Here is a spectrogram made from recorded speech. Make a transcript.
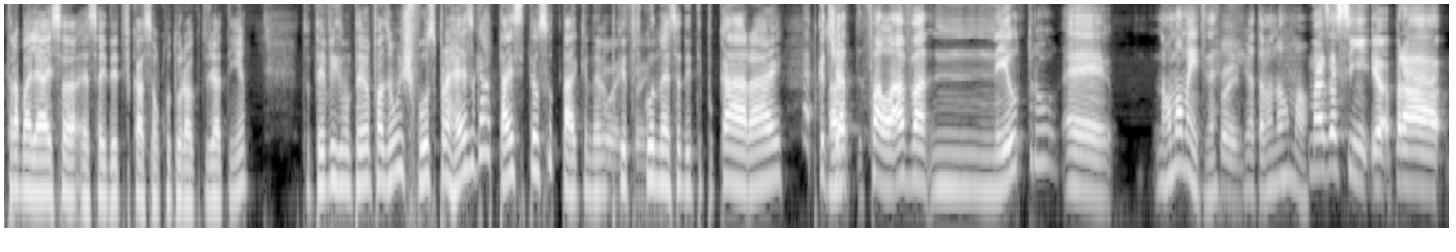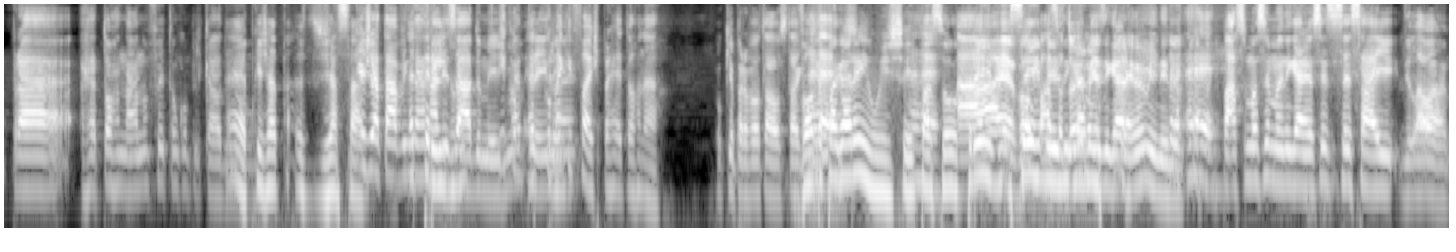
trabalhar essa, essa identificação cultural que tu já tinha. Tu teve um tempo fazer um esforço pra resgatar esse teu sotaque, né? Foi, Porque tu foi. ficou nessa de tipo, carai. É porque tu já falava neutro é, normalmente, né? Foi. Já tava normal. Mas assim, eu, pra, pra retornar não foi tão complicado. É, não. porque já, tá- já sabe. Porque já tava treino, né? internalizado E mesmo. como, é treino, como é que faz pra retornar? O que? Pra voltar ao sotaque? Volta É. pra Garanhuns. Ele É. passou Ah, três, é, seis passa meses em dois meses em Garanhuns, menino. É. Passa uma semana em Garanhuns, você, você sai de lá, ó,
